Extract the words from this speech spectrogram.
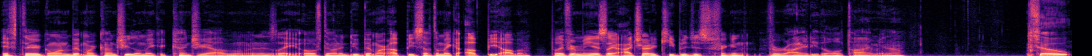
if they're going a bit more country, they'll make a country album and it's like, oh if they want to do a bit more upbeat stuff, they'll make an upbeat album. But like for me it's like I try to keep it just freaking variety the whole time, you know? so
